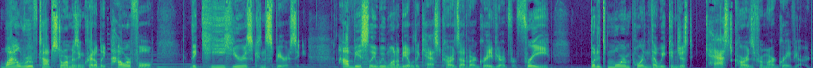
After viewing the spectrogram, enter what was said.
while Rooftop Storm is incredibly powerful, the key here is conspiracy. Obviously, we want to be able to cast cards out of our graveyard for free, but it's more important that we can just cast cards from our graveyard.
